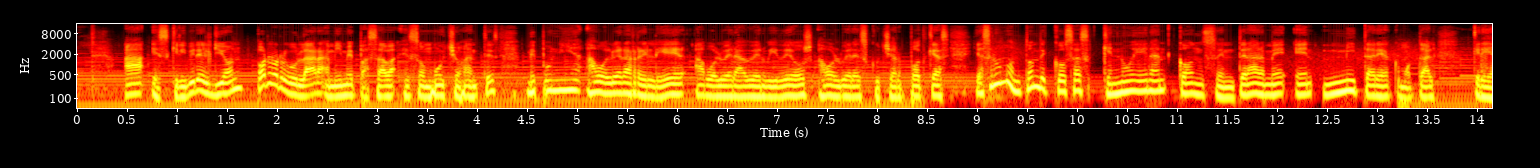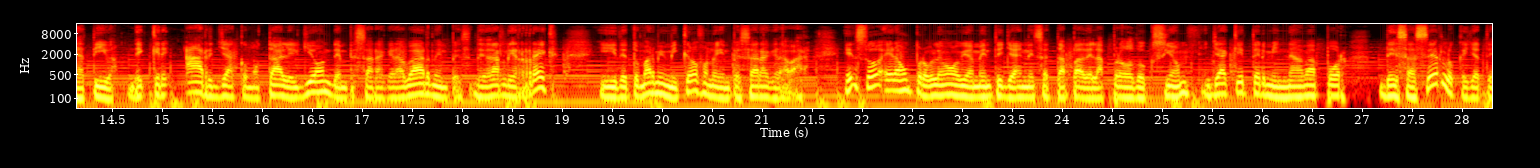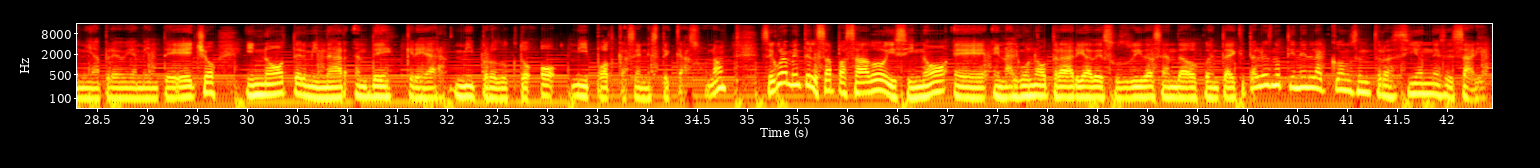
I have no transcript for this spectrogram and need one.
a escribir el guion, por lo regular a mí me pasaba eso mucho antes, me ponía a volver a releer, a volver a ver videos, a volver a escuchar podcasts y hacer un montón de cosas que no eran concentrarme en mi tarea como tal creativa, de crear ya como tal el guion, de empezar a grabar, de, de darle rec y de tomar mi micrófono y empezar a grabar. Eso era un problema obviamente ya en esa etapa de la producción, ya que terminaba por deshacer lo que ya tenía previamente hecho y no terminar de crear mi producto o mi podcast en este caso, ¿no? Seguramente les ha pasado y si no, eh, en alguna otra área de sus vidas se han dado cuenta de que tal vez no tienen la concentración necesaria.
